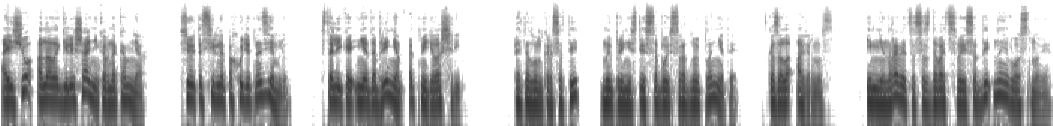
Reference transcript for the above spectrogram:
а еще аналоги лишайников на камнях. Все это сильно походит на Землю. С толикой неодобрения отметила Шри. «Эталон красоты мы принесли с собой с родной планеты», — сказала Авернус. «И мне нравится создавать свои сады на его основе».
